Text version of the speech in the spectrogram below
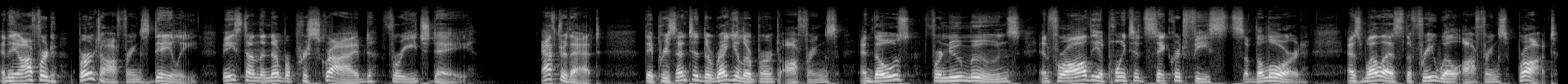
and they offered burnt offerings daily, based on the number prescribed for each day. After that, they presented the regular burnt offerings, and those for new moons, and for all the appointed sacred feasts of the Lord, as well as the free will offerings brought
